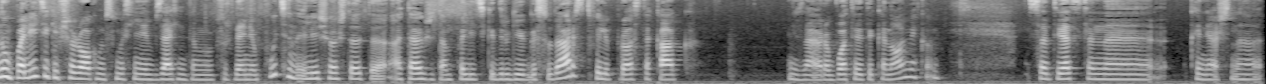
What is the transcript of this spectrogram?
ну, политики в широком смысле, не обязательно там обсуждение Путина или еще что-то, а также там политики других государств или просто как, не знаю, работает экономика. Соответственно, конечно,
